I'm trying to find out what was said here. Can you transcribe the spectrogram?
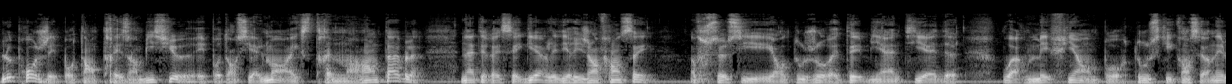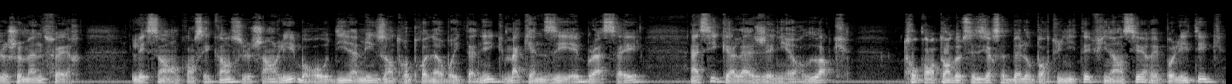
Le projet, pourtant très ambitieux et potentiellement extrêmement rentable, n'intéressait guère les dirigeants français, ceux-ci ayant toujours été bien tièdes, voire méfiants pour tout ce qui concernait le chemin de fer, laissant en conséquence le champ libre aux dynamiques entrepreneurs britanniques Mackenzie et Brassey, ainsi qu'à l'ingénieur Locke, trop content de saisir cette belle opportunité financière et politique.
